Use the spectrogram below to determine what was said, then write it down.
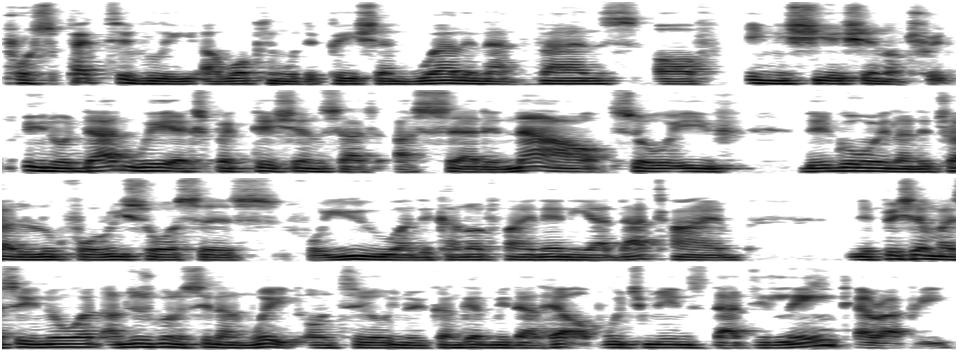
prospectively are working with the patient well in advance of initiation of treatment. You know, that way expectations are, are set in now. So if they go in and they try to look for resources for you and they cannot find any at that time, the patient might say, you know what, I'm just going to sit and wait until you know you can get me that help, which means that delaying therapy.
